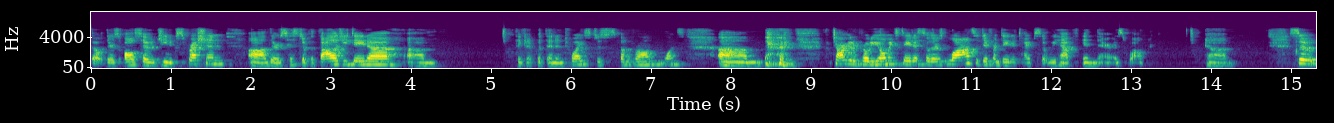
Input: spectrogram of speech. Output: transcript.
though. There's also gene expression. Uh, there's histopathology data. Um, think I put that in twice, just spelled wrong once. Um, targeted proteomics data. So there's lots of different data types that we have in there as well. Um, so,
